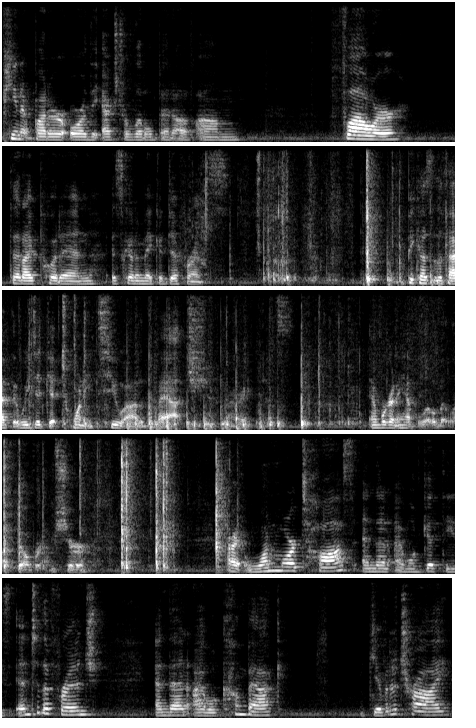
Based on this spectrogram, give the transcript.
peanut butter or the extra little bit of um, flour that I put in is going to make a difference because of the fact that we did get 22 out of the batch. All right, and we're gonna have a little bit left over, I'm sure. All right, one more toss, and then I will get these into the fridge, and then I will come back, give it a try,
